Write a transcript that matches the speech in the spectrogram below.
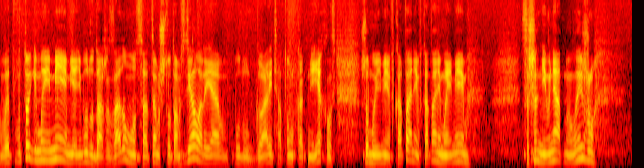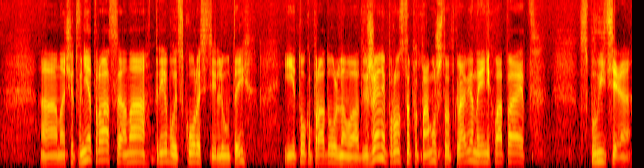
В, в итоге мы имеем, я не буду даже задумываться о том, что там сделали. Я буду говорить о том, как мне ехалось, что мы имеем в катании. В катании мы имеем совершенно невнятную лыжу. А, значит, вне трассы она требует скорости лютой и только продольного движения, просто потому что откровенно ей не хватает всплытия,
